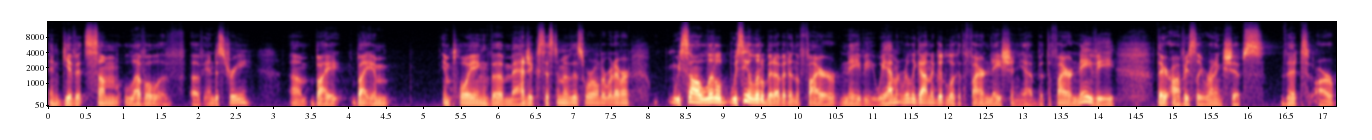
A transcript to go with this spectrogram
and give it some level of of industry um, by by em- employing the magic system of this world or whatever. We saw a little, we see a little bit of it in the Fire Navy. We haven't really gotten a good look at the Fire Nation yet, but the Fire Navy, they're obviously running ships that are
